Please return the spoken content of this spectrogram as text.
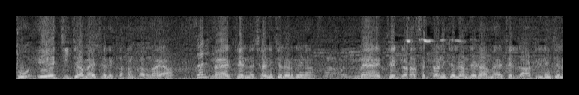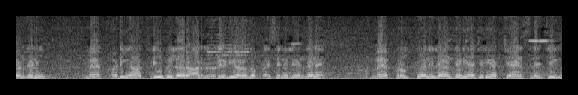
ਸੋ ਇਹ ਚੀਜ਼ਾਂ ਮੈਂ ਇੱਥੇ ਦੇ ਖਤਮ ਕਰਨ ਆਇਆ। ਮੈਂ ਇੱਥੇ ਨਸ਼ਾ ਨਹੀਂ ਚੱਲਣ ਦੇਣਾ ਮੈਂ ਇੱਥੇ ਦੜਾ ਸੱਟਾ ਨਹੀਂ ਚੱਲਣ ਦੇਣਾ ਮੈਂ ਇੱਥੇ ਲਾਟਰੀ ਨਹੀਂ ਚੱਲਣ ਦੇਣੀ। ਮੈਂ ਫੜੀਆਂ 3 ਵੀਲਰ ਆਰ ਰੇੜੀ ਵਾਲੇ ਤੋਂ ਪੈਸੇ ਨਹੀਂ ਲੈਣ ਦੇਣੇ। ਮੈਂ ਫਰੋਤੀਆਂ ਨਹੀਂ ਲੈਣ ਦੇਣੀਆਂ ਜਿਹੜੀਆਂ ਚੈਨ ਸਨੈਚਿੰਗ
